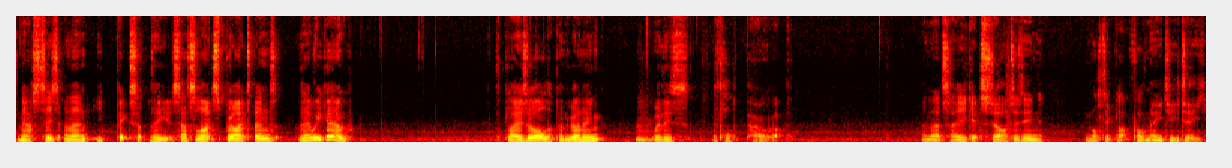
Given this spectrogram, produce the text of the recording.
nasties and then he picks up the satellite sprite and there we go. The player's all up and running with his little power up. And that's how you get started in multi-platform AGD.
